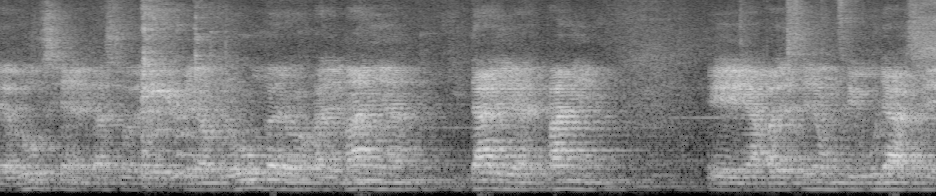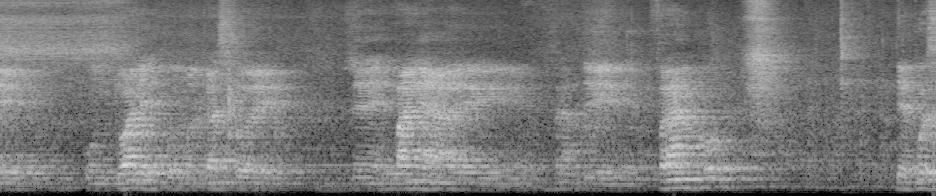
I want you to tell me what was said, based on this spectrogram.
de Rusia, en el caso de Imperio Austrohúngaro, Alemania, Italia, España, eh, aparecieron figuras eh, puntuales, como el caso de, de España de, Franco. Después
